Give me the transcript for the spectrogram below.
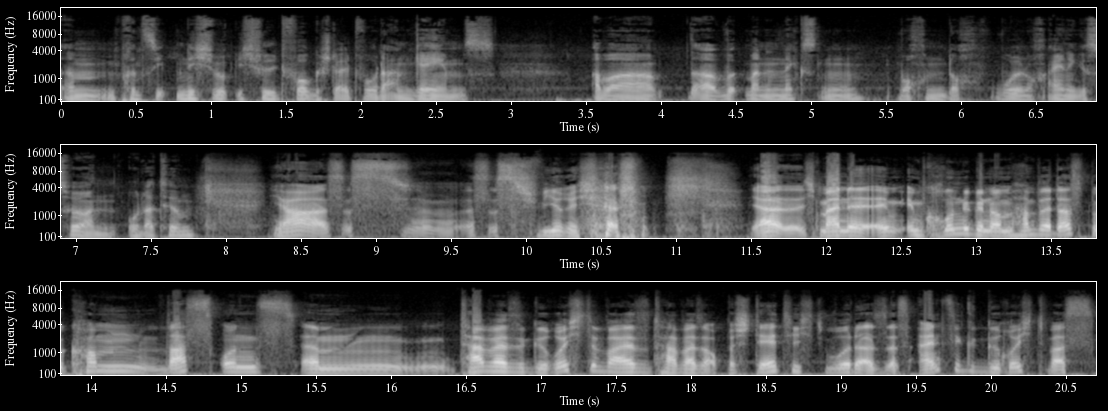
ähm, im Prinzip nicht wirklich viel vorgestellt wurde an Games. Aber da wird man in den nächsten Wochen doch wohl noch einiges hören, oder Tim? Ja, es ist, äh, es ist schwierig. ja, ich meine, im, im, Grunde genommen haben wir das bekommen, was uns ähm, teilweise gerüchteweise, teilweise auch bestätigt wurde. Also das einzige Gerücht, was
